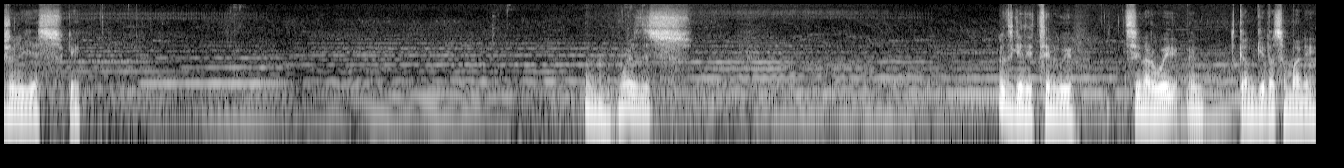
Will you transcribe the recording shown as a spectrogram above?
Actually, yes. Okay. Hmm, where's this? Let's get it anyway. It's in our way and can give us some money.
